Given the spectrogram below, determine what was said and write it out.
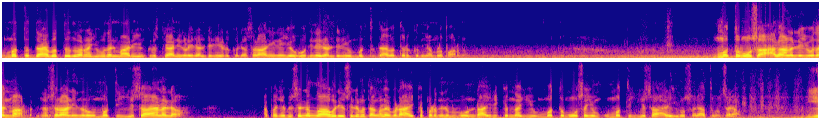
ഉമ്മത്ത് ദാവത്ത് എന്ന് പറഞ്ഞാൽ യൂതന്മാരെയും ക്രിസ്ത്യാനികളെയും രണ്ടിനെയും എടുക്കും. നസറാനിനെയും യഹൂദിനെ രണ്ടിനെയും ഉമ്മത്ത് ദാവത്ത് എടുക്കുന്നു നമ്മൾ പറഞ്ഞു. ഉമ്മത്ത് മൂസ അതാണല്ലോ യൂതന്മാർ. നസറാനി എന്നുള്ള ഉമ്മത്ത് ഈസ ആണല്ലോ അപ്പം നബി സല്ലല്ലാഹു അലൈഹി സ്വലമ തങ്ങൾ ഇവിടെ അയക്കപ്പെടുന്നതിന് മുമ്പ് ഉണ്ടായിരിക്കുന്ന ഈ ഉമ്മത്ത് മൂസയും ഉമ്മത്ത് ഈസ അലഹി സ്വലാത്തു വസ്സലാം. ഈ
